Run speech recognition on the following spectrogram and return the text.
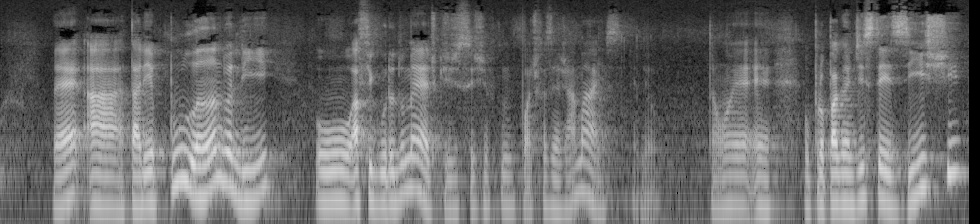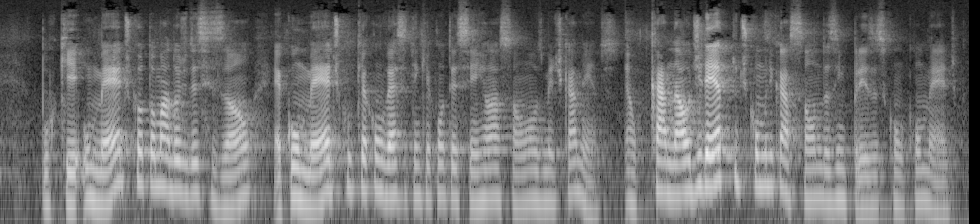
né, a, estaria pulando ali o, a figura do médico. Isso a gente não pode fazer jamais. Entendeu? Então, é, é o propagandista existe porque o médico é o tomador de decisão, é com o médico que a conversa tem que acontecer em relação aos medicamentos. É um canal direto de comunicação das empresas com, com o médico.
